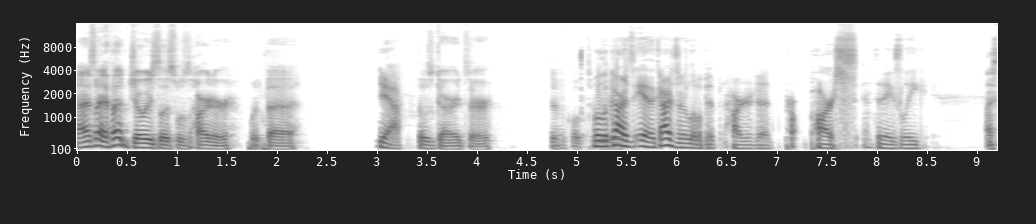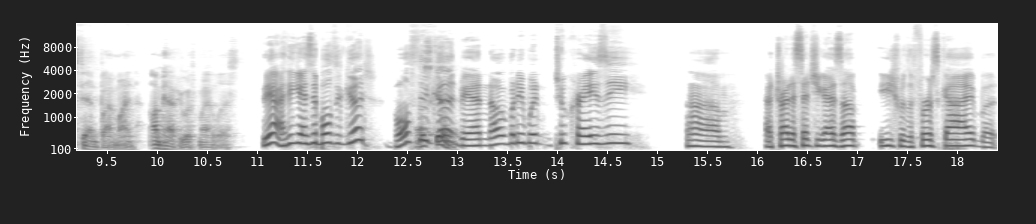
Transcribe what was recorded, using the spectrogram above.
Honestly, I thought Joey's list was harder with the Yeah. those guards are difficult. To Well, the really- guards, yeah, the guards are a little bit harder to par- parse in today's league. I stand by mine. I'm happy with my list. Yeah, I think you guys did both did good. Both That's did good, good. man. Nobody went too crazy. Um, I tried to set you guys up each with the first guy, but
